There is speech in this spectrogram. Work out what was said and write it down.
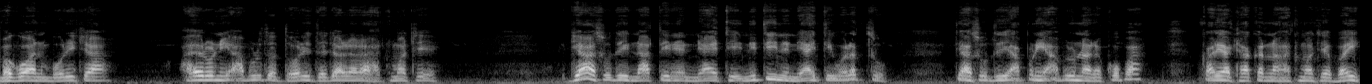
ભગવાન બોરીચા આયરોની આબરૂ તો ધોરી ધજાડાના હાથમાં છે. જ્યાં સુધી નાતીને ન્યાયથી, નીતિને ન્યાયથી વરતશું ત્યાં સુધી આપણી આબરૂના રખોપા કાળિયા ઠાકરના હાથમાં છે ભાઈ.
